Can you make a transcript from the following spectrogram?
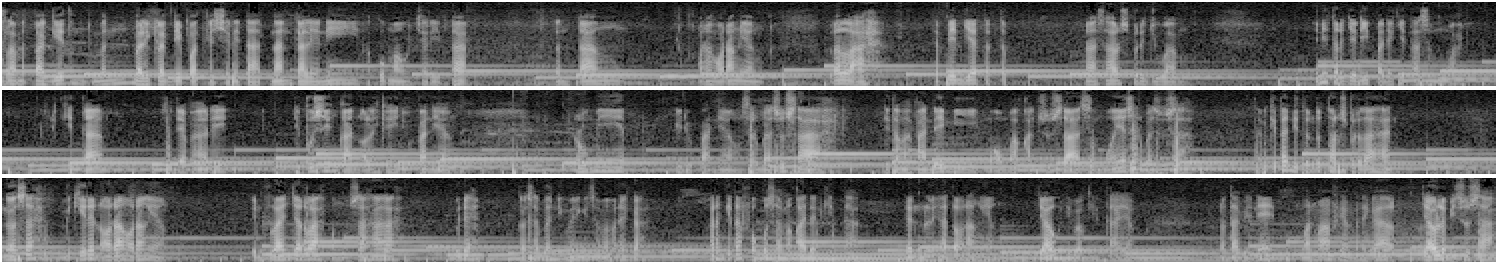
Selamat pagi teman-teman, balik lagi di podcast cerita Adnan. Kali ini aku mau cerita tentang orang-orang yang lelah Tapi dia tetap merasa harus berjuang. Ini terjadi pada kita semua. Kita setiap hari dipusingkan oleh kehidupan yang rumit Kehidupan yang serba susah. Di tengah pandemi, mau makan susah, semuanya serba susah. Tapi kita dituntut harus bertahan nggak usah mikirin orang-orang yang influencer lah pengusaha lah. Udah nggak usah banding bandingin sama mereka. Sekarang kita fokus sama keadaan kita dan melihat orang yang jauh di bawah kita yang notabene mohon maaf ya mereka jauh lebih susah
